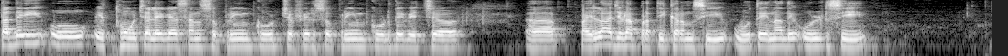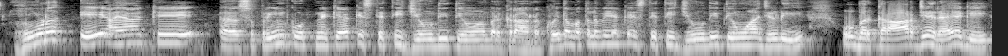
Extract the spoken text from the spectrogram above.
ਤਦੇ ਹੀ ਉਹ ਇੱਥੋਂ ਚਲੇ ਗਏ ਸਨ ਸੁਪਰੀਮ ਕੋਰਟ 'ਚ। ਫਿਰ ਸੁਪਰੀਮ ਕੋਰਟ ਦੇ ਵਿੱਚ ਪਹਿਲਾ ਜਿਹੜਾ ਪ੍ਰਤੀਕਰਮ ਸੀ ਉਹ ਤੇ ਇਹਨਾਂ ਦੇ ਉਲਟ ਸੀ। ਹੁਣ ਇਹ ਆਇਆ ਕਿ ਸੁਪਰੀਮ ਕੋਰਟ ਨੇ ਕਿਹਾ ਕਿ ਸਥਿਤੀ ਜਿਉਂ ਦੀ ਤਿਉਂ ਆ ਬਰਕਰਾਰ ਰੱਖੋ। ਇਹਦਾ ਮਤਲਬ ਇਹ ਹੈ ਕਿ ਸਥਿਤੀ ਜਿਉਂ ਦੀ ਤਿਉਂ ਆ ਜਿਹੜੀ ਉਹ ਬਰਕਰਾਰ ਜੇ ਰਹੇਗੀ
